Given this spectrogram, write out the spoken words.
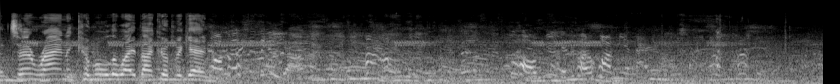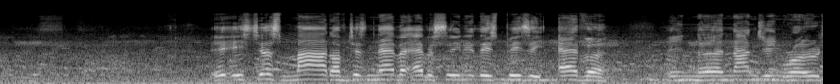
and turn around and come all the way back up again. It is just mad. I've just never ever seen it this busy ever in uh, Nanjing Road.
